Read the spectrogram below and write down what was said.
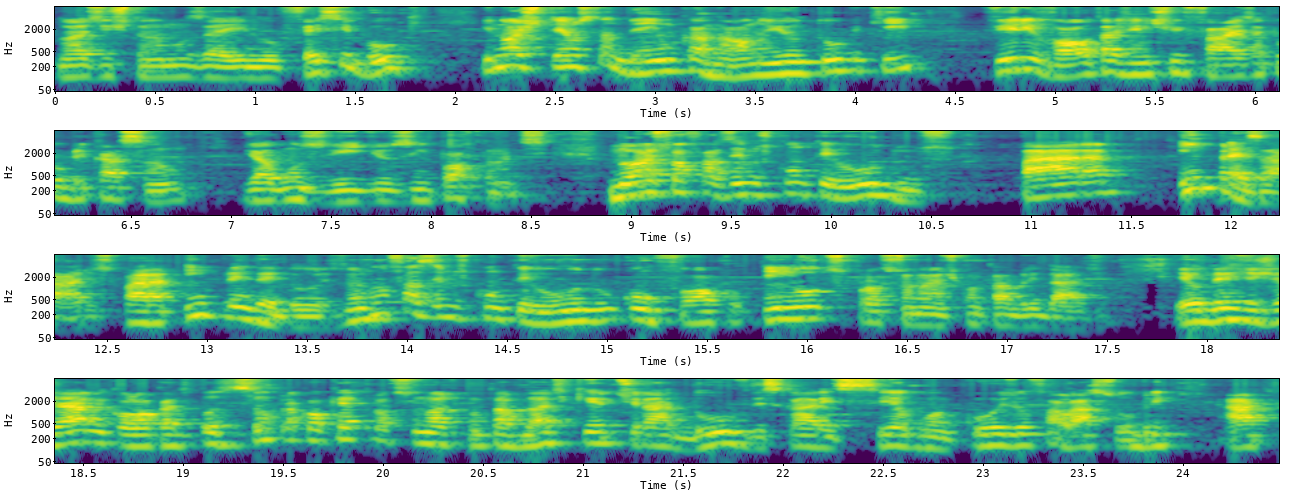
nós estamos aí no Facebook e nós temos também um canal no YouTube que vira e volta a gente faz a publicação de alguns vídeos importantes. Nós só fazemos conteúdos para empresários, para empreendedores. Nós não fazemos conteúdo com foco em outros profissionais de contabilidade. Eu, desde já, me coloco à disposição para qualquer profissional de contabilidade que queira tirar dúvida, esclarecer alguma coisa ou falar sobre a,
